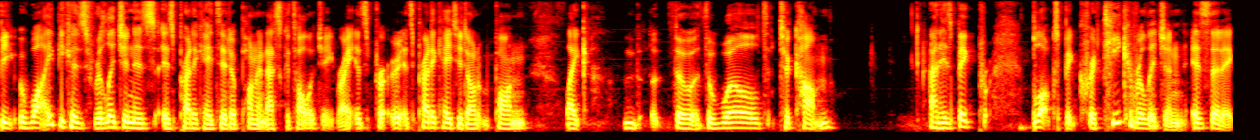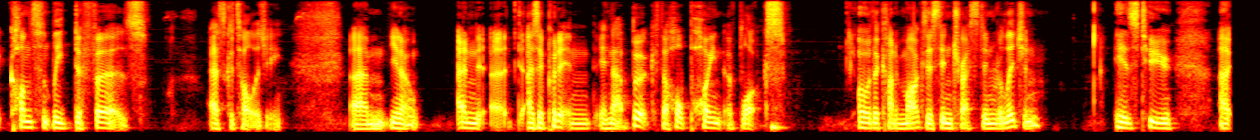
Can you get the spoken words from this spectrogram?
be, why? Because religion is is predicated upon an eschatology, right? It's pr- it's predicated on upon like the the world to come. And his big pr- Bloch's big critique of religion is that it constantly defers eschatology. Um, you know, and uh, as I put it in in that book, the whole point of Bloch's or the kind of Marxist interest in religion is to uh,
